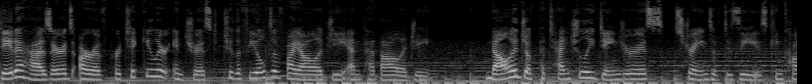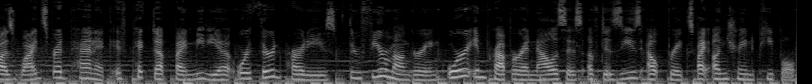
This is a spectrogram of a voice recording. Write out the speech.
data hazards are of particular interest to the fields of biology and pathology. Knowledge of potentially dangerous strains of disease can cause widespread panic if picked up by media or third parties through fearmongering or improper analysis of disease outbreaks by untrained people.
